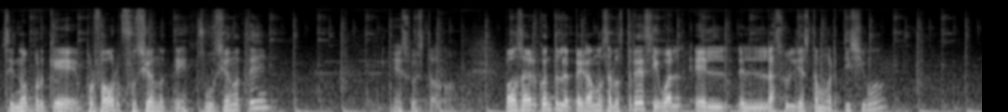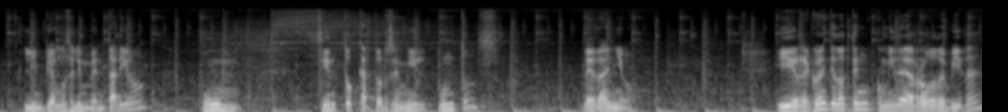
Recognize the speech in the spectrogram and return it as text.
Sino porque, por favor, fusionate. Fusionate. Eso es todo. Vamos a ver cuánto le pegamos a los tres. Igual el, el azul ya está muertísimo. Limpiamos el inventario. ¡Pum! 114 mil puntos de daño. Y recuerden que no tengo comida de robo de vida.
